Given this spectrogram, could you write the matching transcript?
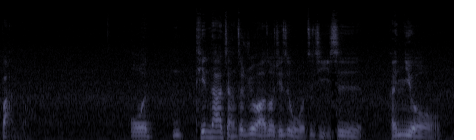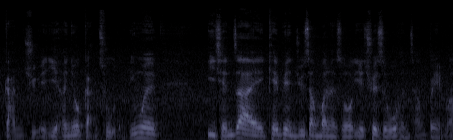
办我。听他讲这句话的时候，其实我自己是很有感觉，也很有感触的。因为以前在 K P N G 上班的时候，也确实我很常被骂。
